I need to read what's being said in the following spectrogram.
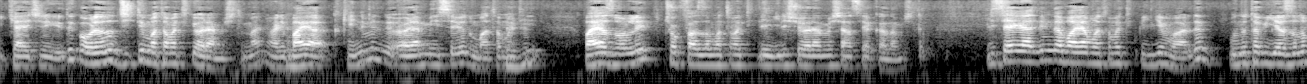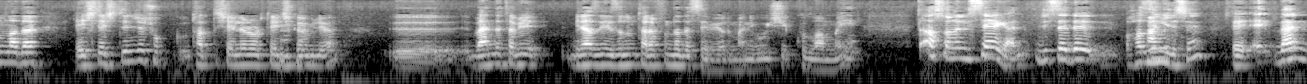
hikaye içine girdik. Orada da ciddi matematik öğrenmiştim ben. Hani bayağı kendimi de öğrenmeyi seviyordum matematiği. Bayağı zorlayıp çok fazla matematikle ilgili şey öğrenme şansı yakalamıştım. Liseye geldiğimde bayağı matematik bilgim vardı. Bunu tabii yazılımla da eşleştirince çok tatlı şeyler ortaya çıkabiliyor. Ee, ben de tabii biraz da yazılım tarafında da seviyordum hani bu işi kullanmayı. Daha sonra liseye geldim. Lisede hazır Hangi lise? işte e, ben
